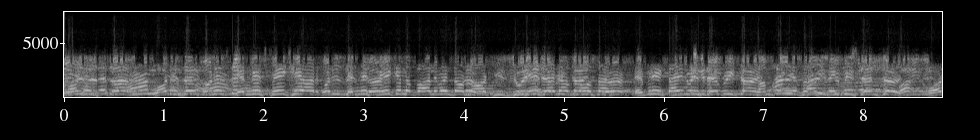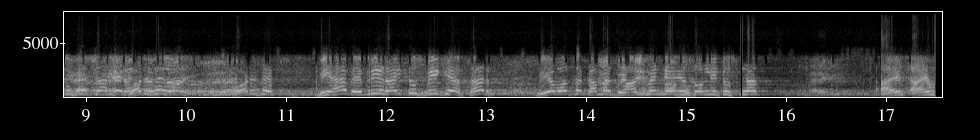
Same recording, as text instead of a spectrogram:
What is this? What is this? Can we speak here? What is Can we speak in the parliament or not? he's doing Please it every time, sir. Every time He's doing we it every time. Something is happening. to be censored. What is this, sir? What is this? What is this? We have every right to speak here, sir. We have also come as parliamentarians only to discuss. I am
